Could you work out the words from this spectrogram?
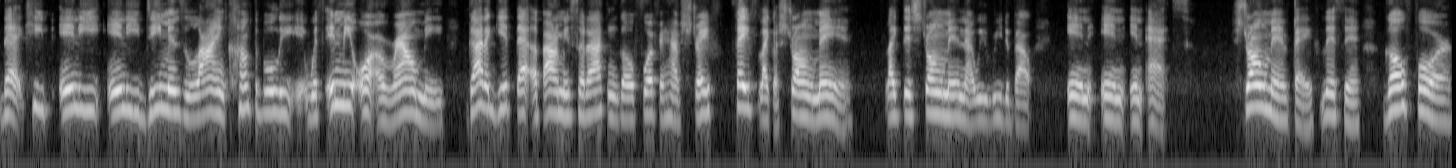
that keep any any demons lying comfortably within me or around me. Got to get that up out of me so that I can go forth and have straight faith like a strong man, like this strong man that we read about in in in Acts. Strong man faith. Listen, go forth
